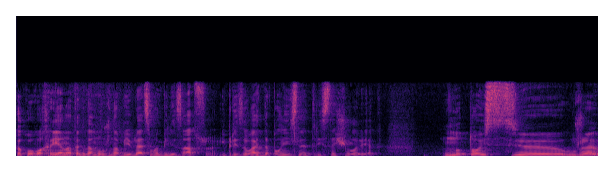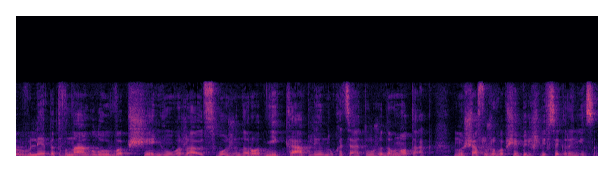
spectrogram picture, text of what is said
Какого хрена тогда нужно объявлять мобилизацию и призывать дополнительно 300 человек? Ну, то есть э, уже лепят в наглую, вообще не уважают свой же народ ни капли, ну, хотя это уже давно так, но сейчас уже вообще перешли все границы.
